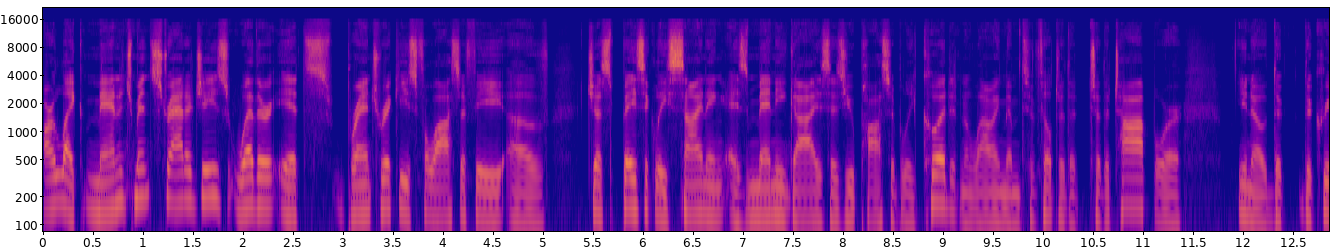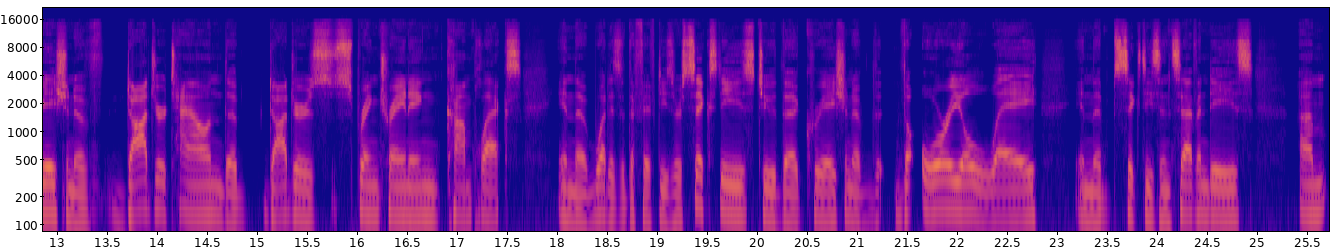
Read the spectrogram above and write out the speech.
are like management strategies, whether it's Branch Rickey's philosophy of just basically signing as many guys as you possibly could and allowing them to filter the, to the top, or you know the the creation of Dodgertown, the Dodgers spring training complex in the what is it the 50s or 60s to the creation of the, the Oriole way in the 60s and 70s. Um,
